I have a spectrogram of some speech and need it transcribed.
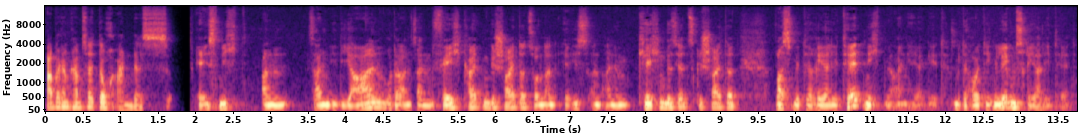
Aber dann kam es halt doch anders. Er ist nicht an seinen Idealen oder an seinen Fähigkeiten gescheitert, sondern er ist an einem Kirchengesetz gescheitert, was mit der Realität nicht mehr einhergeht, mit der heutigen Lebensrealität.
